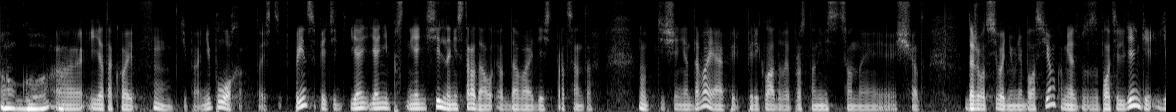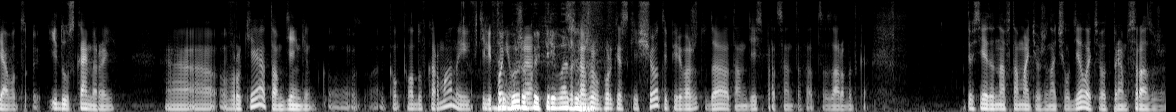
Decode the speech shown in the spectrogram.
Ого. Э, И я такой, хм, типа, неплохо. То есть, в принципе, эти, я, я, не, я не сильно не страдал, отдавая 10%. Ну, в течение отдавая, а пер- перекладывая просто на инвестиционный счет. Даже вот сегодня у меня была съемка, мне заплатили деньги, я вот иду с камерой э, в руке, там деньги кл- кладу в карман и в телефоне Другой уже перевожу. захожу в бургерский счет и перевожу туда там 10% от заработка. То есть я это на автомате уже начал делать, вот прям сразу же,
